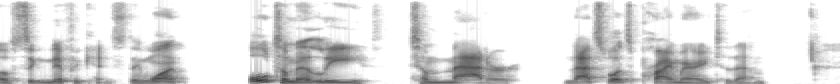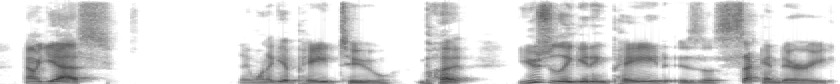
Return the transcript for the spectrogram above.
of significance. They want ultimately to matter. And that's what's primary to them. Now, yes, they want to get paid too, but usually getting paid is a secondary,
